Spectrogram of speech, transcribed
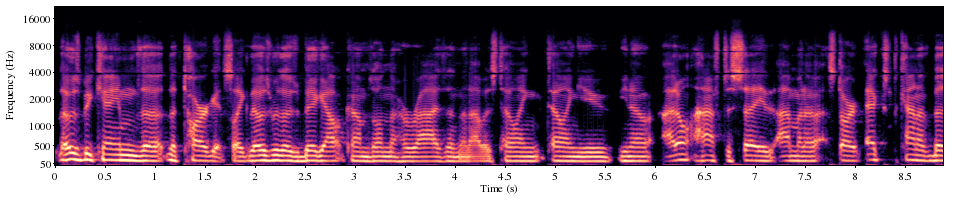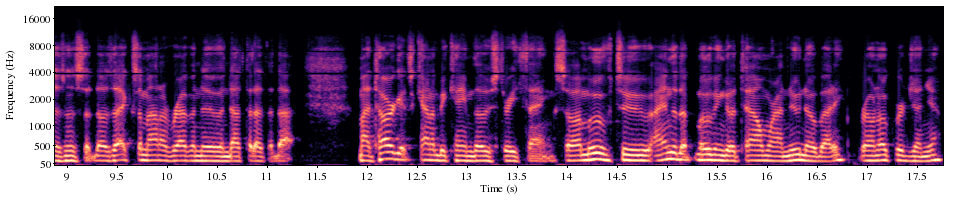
those became the the targets like those were those big outcomes on the horizon that I was telling telling you you know I don't have to say I'm going to start X kind of business that does X amount of revenue and da da da da da my targets kind of became those three things. So I moved to, I ended up moving to a town where I knew nobody, Roanoke, Virginia.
